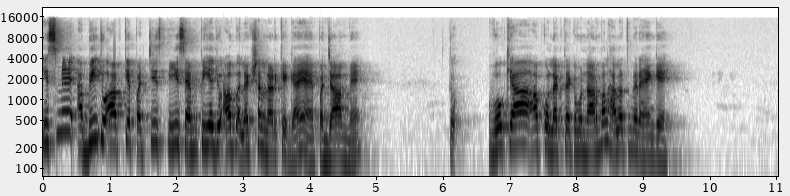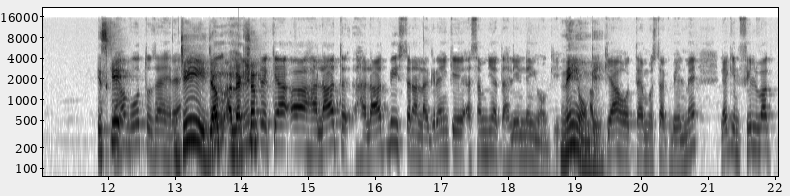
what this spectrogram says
इसमें अभी जो आपके 25-30 एमपी है जो अब इलेक्शन लड़के गए हैं पंजाब में तो वो क्या आपको लगता है कि वो नॉर्मल हालत में रहेंगे? इसके हाँ वो तो ज़ाहिर है। जी जब इलेक्शन क्या हालात हालात भी इस तरह लग रहे हैं कि असम्बलियाँ तहलील नहीं होंगी। नहीं होंगी। क्या होता है मुस्तकबिल में? लेकिन फिल वक्त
